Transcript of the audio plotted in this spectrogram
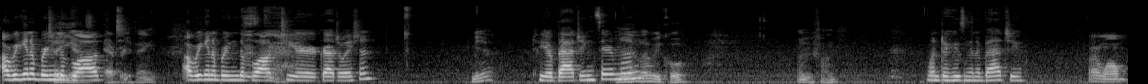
Are we gonna bring Tell the you guys vlog? To, everything. are we gonna bring the vlog to your graduation? Yeah, To your badging ceremony. yeah, ceremony? that'd be cool. That'd be fun. Wonder who's gonna badge you. My mom.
